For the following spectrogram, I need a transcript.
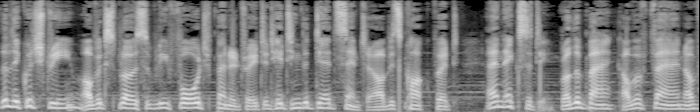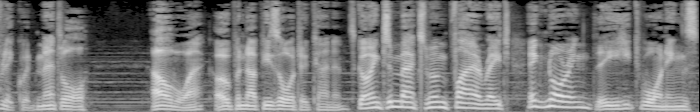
The liquid stream of explosively forged penetrated, hitting the dead center of his cockpit and exiting from the back of a fan of liquid metal. Ulmoak opened up his autocannons, going to maximum fire rate, ignoring the heat warnings,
